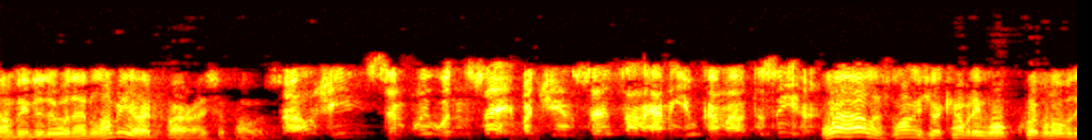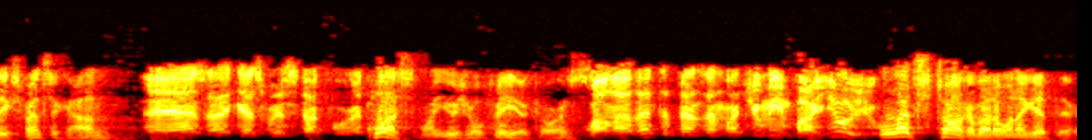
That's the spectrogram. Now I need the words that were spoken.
something to do with that lumberyard fire, I suppose. Well, she simply wouldn't say, but she insists on having you come out to see her. Well, as long as your company won't quibble over the expense account. Yes, I guess we're stuck for it. Plus my usual fee, of course. Well, now that depends on what you mean by usual. Let's talk about it when I get there.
